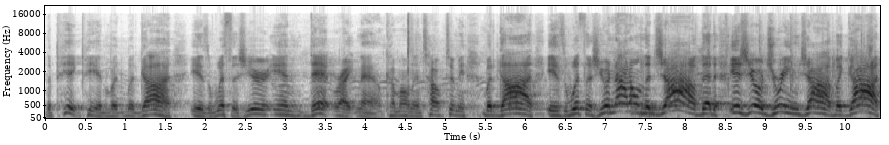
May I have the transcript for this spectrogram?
the pig pen, but, but God is with us. You're in debt right now. Come on and talk to me. But God is with us. You're not on the job that is your dream job, but God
